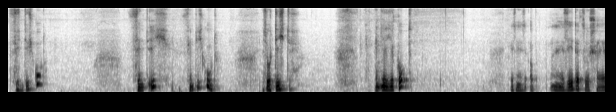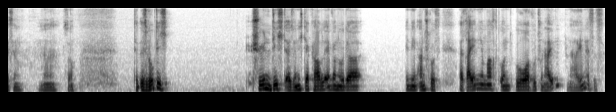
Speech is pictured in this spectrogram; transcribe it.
Finde ich gut. Finde ich, finde ich gut. Ist auch dicht. Wenn ihr hier guckt, ich weiß nicht, ob ihr seht das so scheiße. Ja, so. Das ist wirklich schön dicht, also nicht der Kabel einfach nur da in den Anschluss reingemacht und oh, wird schon halten. Nein, es ist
